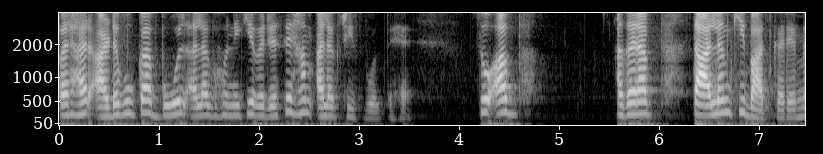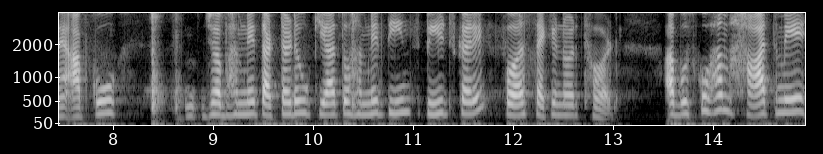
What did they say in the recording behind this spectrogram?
पर हर अडवू का बोल अलग होने की वजह से हम अलग चीज़ बोलते हैं। सो so, अब अगर आप तालम की बात करें मैं आपको जब हमने तट्टड़ू किया तो हमने तीन स्पीड्स करे फ़र्स्ट सेकंड और थर्ड अब उसको हम हाथ में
